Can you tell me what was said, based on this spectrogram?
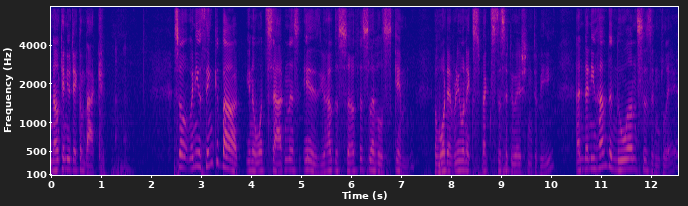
Now can you take them back? So when you think about, you know, what sadness is, you have the surface level skim of what everyone expects the situation to be, and then you have the nuances in play.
